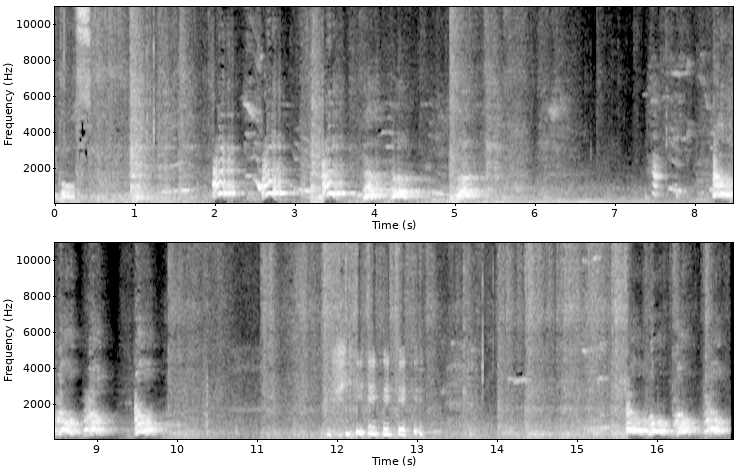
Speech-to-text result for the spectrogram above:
giggles. Hehehehe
